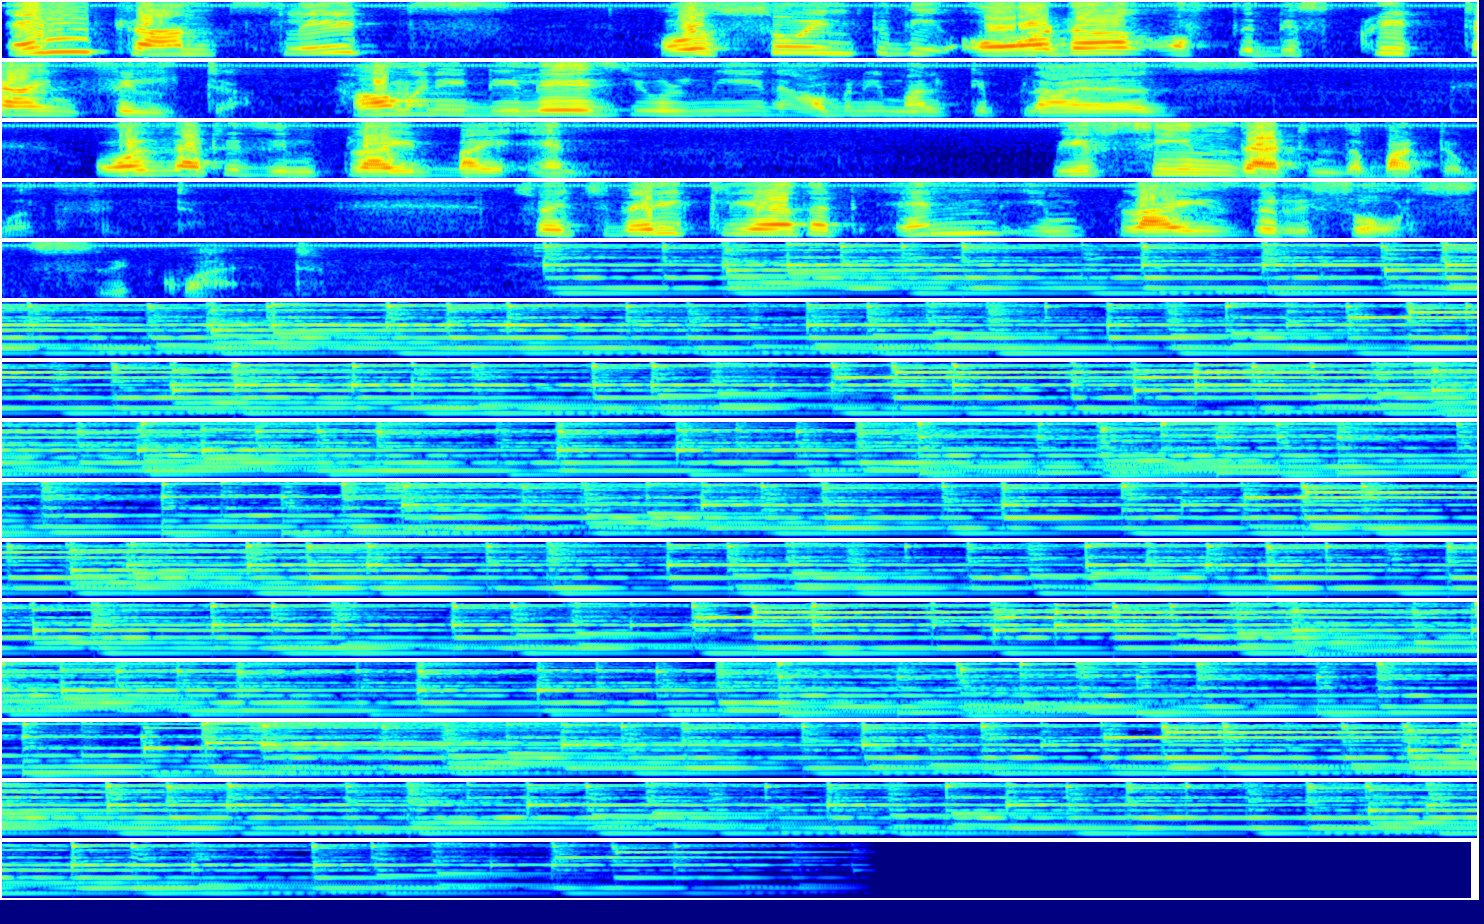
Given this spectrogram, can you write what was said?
n translates also into the order of the discrete time filter. How many delays you will need, how many multipliers, all that is implied by n. We have seen that in the Butterworth filter. So, it is very clear that n implies the resources required.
